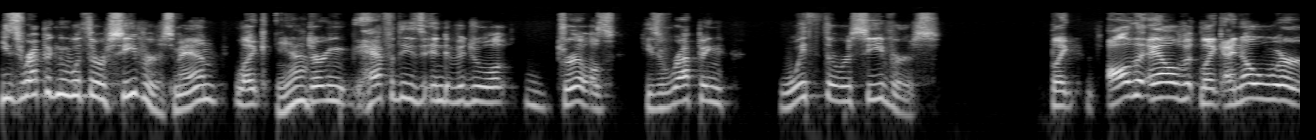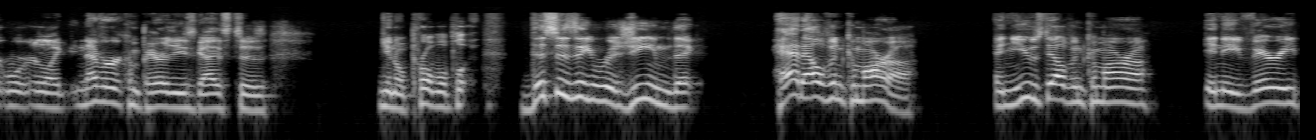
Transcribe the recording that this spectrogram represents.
He's repping with the receivers, man. Like yeah. during half of these individual drills, he's repping with the receivers. Like all the Alvin, like I know we're we're like never compare these guys to, you know, Pro Bowl. Play. This is a regime that had Alvin Kamara and used Alvin Kamara in a very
